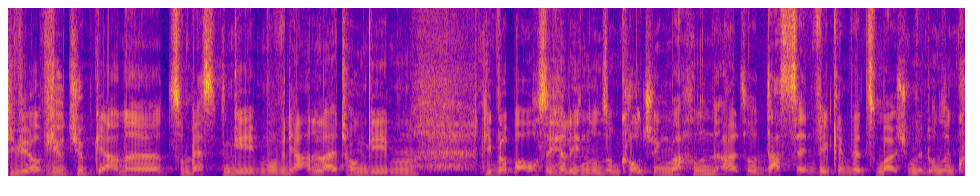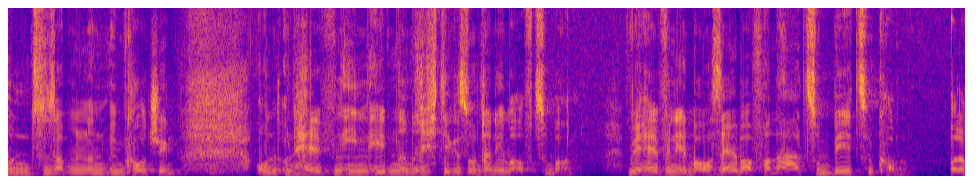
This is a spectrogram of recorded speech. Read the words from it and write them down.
die wir auf YouTube gerne zum Besten geben, wo wir dir Anleitungen geben, die wir aber auch sicherlich in unserem Coaching machen. Also das entwickeln wir zum Beispiel mit unseren Kunden zusammen im Coaching und, und helfen ihnen eben ein richtiges Unternehmen aufzubauen. Wir helfen ihnen aber auch selber von A zum B zu kommen oder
